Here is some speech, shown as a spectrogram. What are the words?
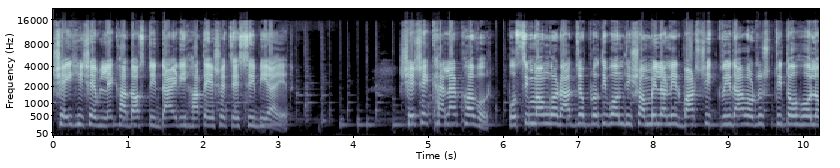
সেই হিসেব লেখা দশটি ডায়েরি হাতে এসেছে সিবিআইয়ের। শেষে খেলার খবর। পশ্চিমবঙ্গ রাজ্য প্রতিবন্ধী সম্মিলনীর বার্ষিক ক্রীড়া অনুষ্ঠিত হলো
